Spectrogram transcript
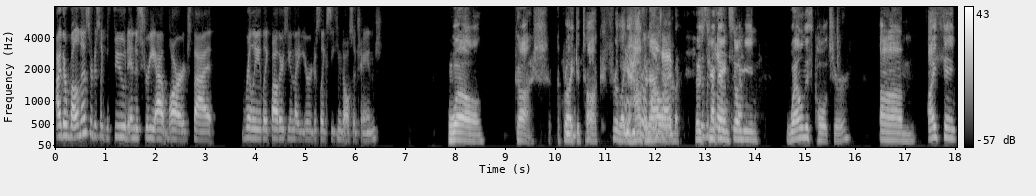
either wellness or just like the food industry at large that really like bothers you and that you're just like seeking to also change well gosh i probably could talk for like a half an hour about those two things. so i mean wellness culture um, I think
